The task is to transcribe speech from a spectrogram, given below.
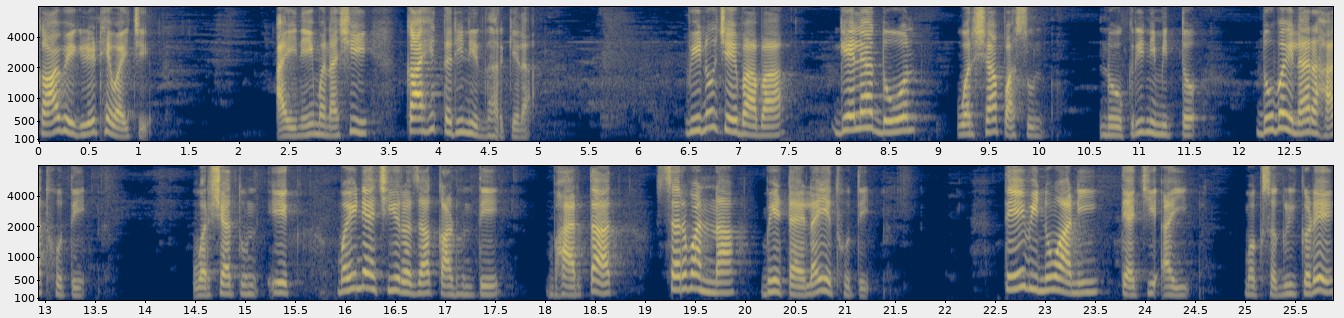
का वेगळे ठेवायचे? आईने मनाशी काहीतरी निर्धार केला. विनूचे बाबा गेल्या दोन वर्षापासून नोकरीनिमित्त दुबईला राहत होते. वर्षातून एक महिन्याची रजा काढून ते भारतात सर्वांना भेटायला येत होते. ते विनू आणि त्याची आई मग सगळीकडे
